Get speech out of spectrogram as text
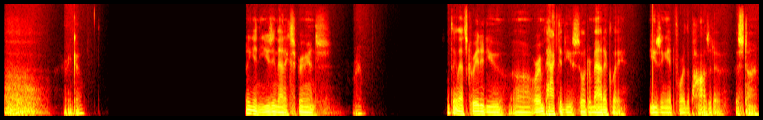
There we go. But again, using that experience, right? something that's created you uh, or impacted you so dramatically, using it for the positive this time.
